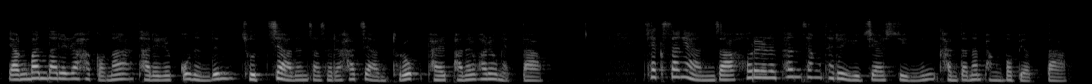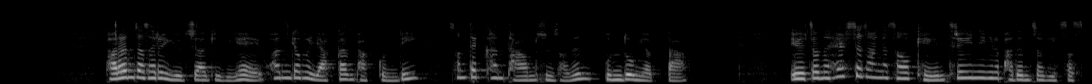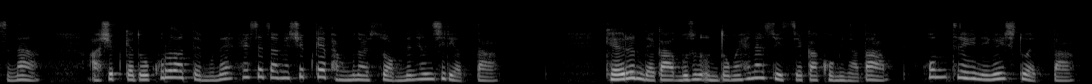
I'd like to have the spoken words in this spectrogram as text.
양반 다리를 하거나 다리를 꼬는 등 좋지 않은 자세를 하지 않도록 발판을 활용했다. 책상에 앉아 허리를 편 상태를 유지할 수 있는 간단한 방법이었다. 바른 자세를 유지하기 위해 환경을 약간 바꾼 뒤 선택한 다음 순서는 운동이었다. 일전에 헬스장에서 개인 트레이닝을 받은 적이 있었으나 아쉽게도 코로나 때문에 헬스장에 쉽게 방문할 수 없는 현실이었다. 게으른 내가 무슨 운동을 해낼 수 있을까 고민하다 홈 트레이닝을 시도했다.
